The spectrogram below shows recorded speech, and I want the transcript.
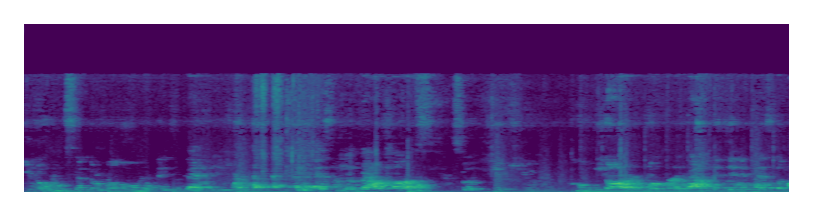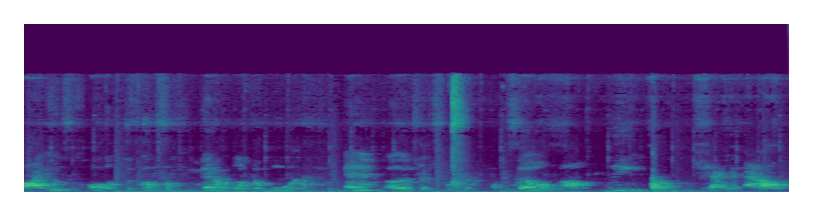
you know, who's in the room and things of that nature. It has the about us, so it gives you who we are and what we're about, and then it has the bios of all of the folks that are on the board and uh, Judge Sawyer. So um, please check it out.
